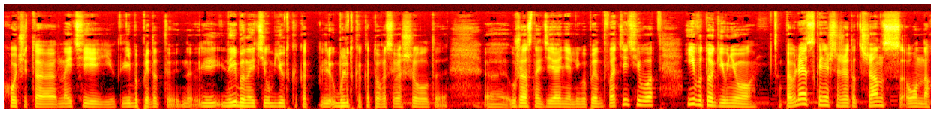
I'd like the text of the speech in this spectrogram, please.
хочет э, найти либо, предот... либо найти ублюдка, ублюдка, который совершил это э, ужасное деяние, либо предотвратить его. И в итоге у него появляется, конечно же, этот шанс. Он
